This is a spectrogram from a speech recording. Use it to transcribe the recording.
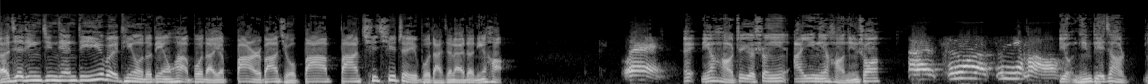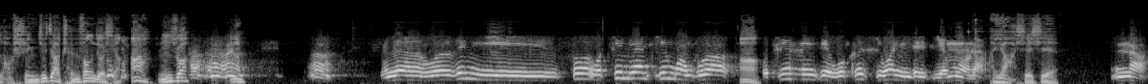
来接听今天第一位听友的电话，拨打幺八二八九八八七七这一部打进来的，您好。喂，哎，您好，这个声音，阿姨您好，您说。啊，陈峰老师你好。哟，您别叫老师，你就叫陈峰就行 啊。您说。嗯嗯嗯。嗯，那个我跟你说，我天天听广播。啊。我听你的，我可喜欢你这个节目了。哎呀，谢谢。嗯呐，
